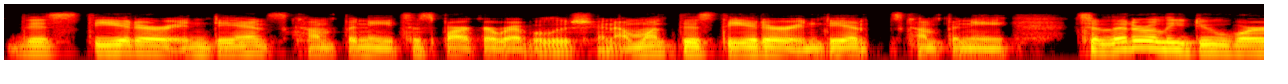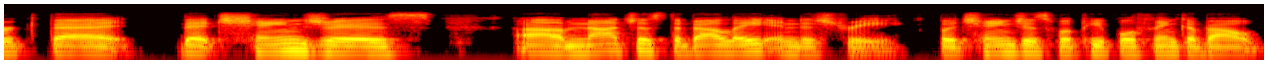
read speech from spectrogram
this theater and dance company to spark a revolution. I want this theater and dance company to literally do work that that changes um, not just the ballet industry, but changes what people think about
